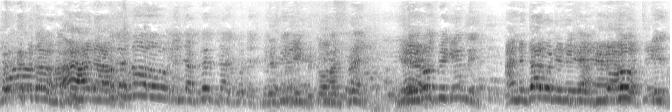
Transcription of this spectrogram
how that How that happen? He said, no, in their place that's what they speak. They speak Pidgin because- and French. Yeah. They don't speak English. And the guy what did it? Yeah. So, the thing- it's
